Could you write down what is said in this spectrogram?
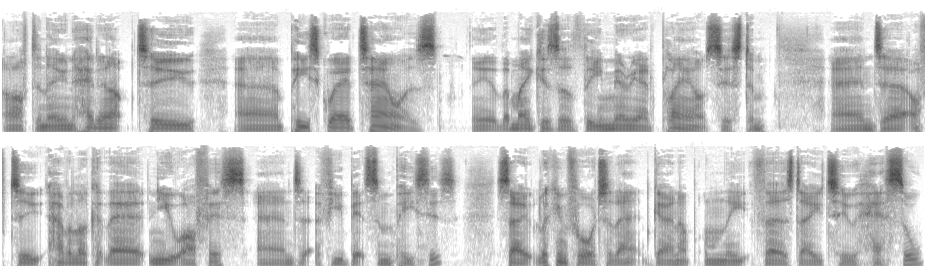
afternoon heading up to uh, P Squared Towers, the makers of the Myriad Playout system, and uh, off to have a look at their new office and a few bits and pieces. So looking forward to that. Going up on the Thursday to Hessle,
